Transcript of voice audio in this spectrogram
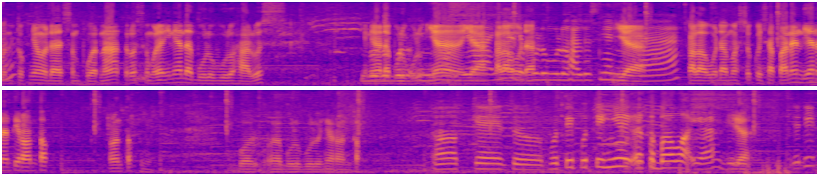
Bentuknya udah sempurna, terus kemudian ini ada bulu-bulu halus. Ini bulu -bulu, ada bulu-bulunya ya, ya kalau udah bulu-bulu halusnya nih ya, ya. Kalau udah masuk usia panen dia nanti rontok. Rontok nih. Bulu-bulunya rontok. Oke tuh putih-putihnya Putih. ke bawah ya. Jadi, yeah. jadi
